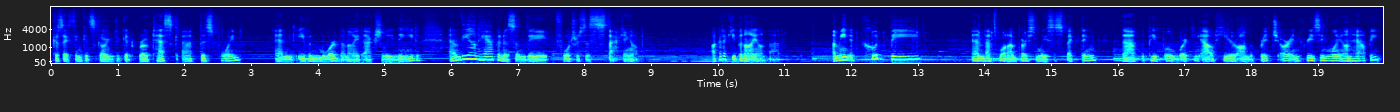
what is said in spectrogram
because I think it's going to get grotesque at this point and even more than I'd actually need. And the unhappiness in the fortress is stacking up. I gotta keep an eye on that. I mean, it could be and that's what I'm personally suspecting, that the people working out here on the bridge are increasingly unhappy.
